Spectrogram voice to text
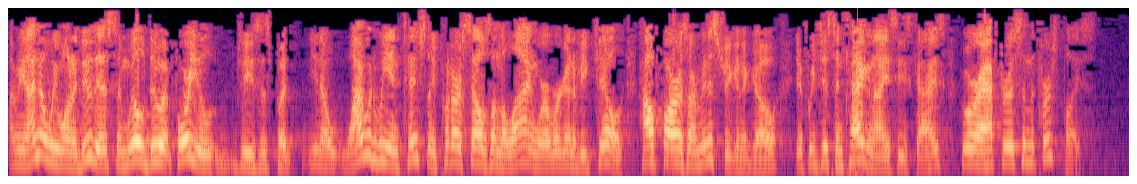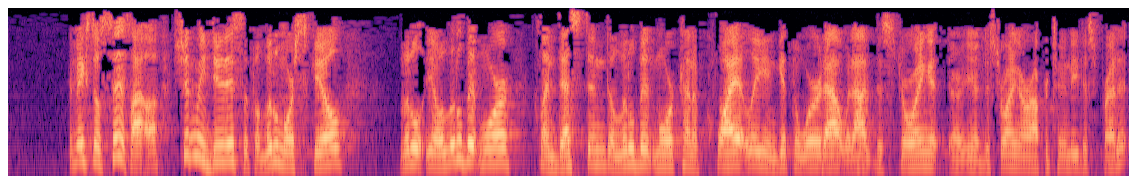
I mean, I know we want to do this and we'll do it for you, Jesus, but, you know, why would we intentionally put ourselves on the line where we're going to be killed? How far is our ministry going to go if we just antagonize these guys who are after us in the first place? It makes no sense. Uh, shouldn't we do this with a little more skill, little, you know, a little bit more clandestine, a little bit more kind of quietly and get the word out without destroying it or, you know, destroying our opportunity to spread it?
